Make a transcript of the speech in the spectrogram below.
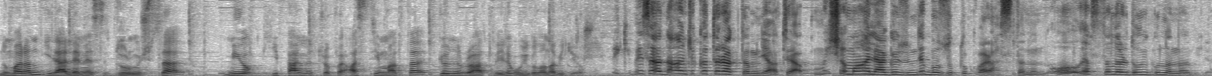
numaranın ilerlemesi durmuşsa miyop, hipermetrop ve astigmatta gönül rahatlığıyla uygulanabiliyor. Peki mesela daha önce katarakt ameliyatı yapmış ama hala gözünde bozukluk var hastanın. O hastaları da uygulanabilir.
